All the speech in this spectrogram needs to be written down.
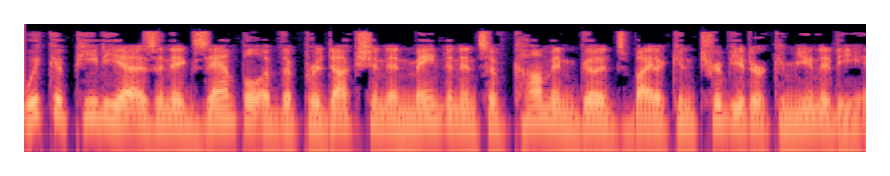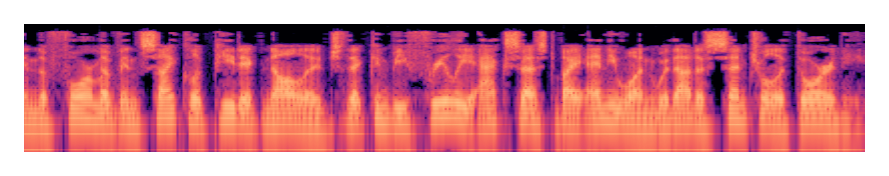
Wikipedia is an example of the production and maintenance of common goods by a contributor community in the form of encyclopedic knowledge that can be freely accessed by anyone without a central authority.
